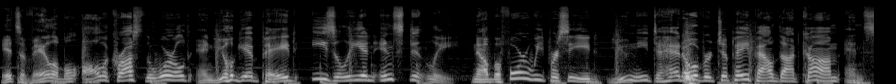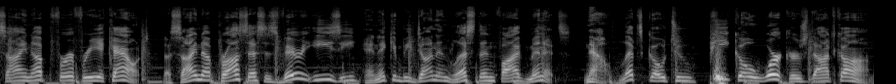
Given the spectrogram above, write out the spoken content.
It's available all across the world and you'll get paid easily and instantly. Now, before we proceed, you need to head over to paypal.com and sign up for a free account. The sign up process is very easy and it can be done in less than 5 minutes. Now, let's go to picoworkers.com.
